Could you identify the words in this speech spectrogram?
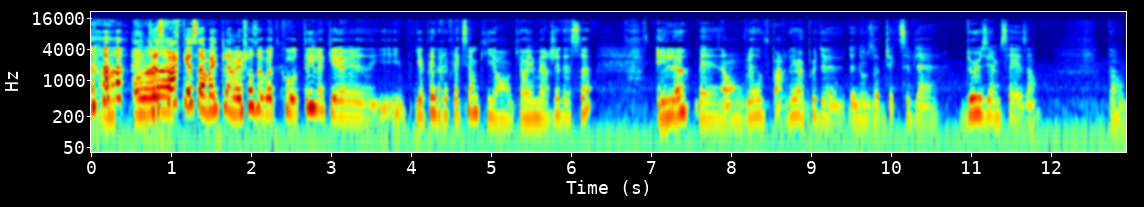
J'espère que ça va être la même chose de votre côté, là, qu'il y a plein de réflexions qui ont, qui ont émergé de ça. Et là, ben, on voulait vous parler un peu de, de nos objectifs de la deuxième saison. Donc,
